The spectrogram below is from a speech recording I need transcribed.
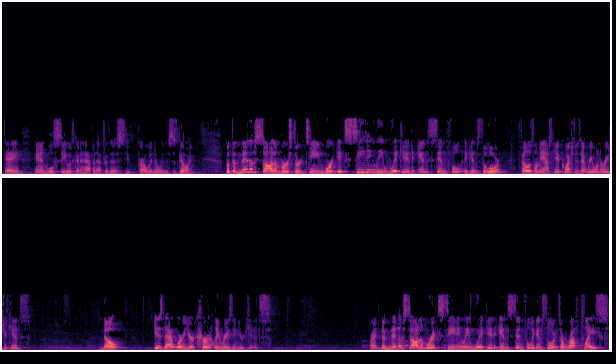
Okay, and we'll see what's going to happen after this. You probably know where this is going. But the men of Sodom, verse 13, were exceedingly wicked and sinful against the Lord. Fellows, let me ask you a question. Is that where you want to raise your kids? No. Is that where you're currently raising your kids? Right? The men of Sodom were exceedingly wicked and sinful against the Lord. It's a rough place.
